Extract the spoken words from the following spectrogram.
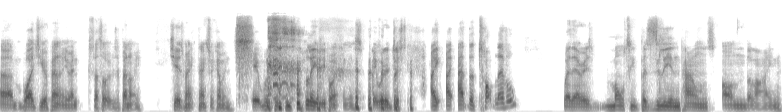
um, why did you give a penalty? He went, because I thought it was a penalty. Cheers, mate. Thanks for coming. It would be completely pointless. It would have just I, I at the top level where there is multi bazillion pounds on the line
